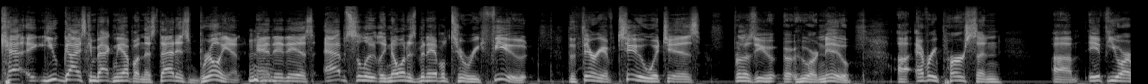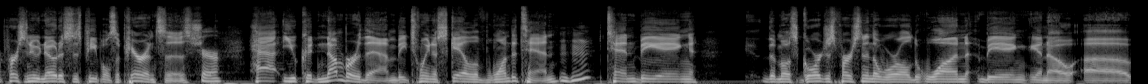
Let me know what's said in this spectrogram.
ca- you guys can back me up on this. That is brilliant. Mm-hmm. And it is absolutely, no one has been able to refute the theory of two, which is, for those of you who are new, uh, every person. Um, if you are a person who notices people's appearances, Sure. ha- you could number them between a scale of one to 10, Mm-hmm. 10 being the most gorgeous person in the world, one being, you know, uh,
